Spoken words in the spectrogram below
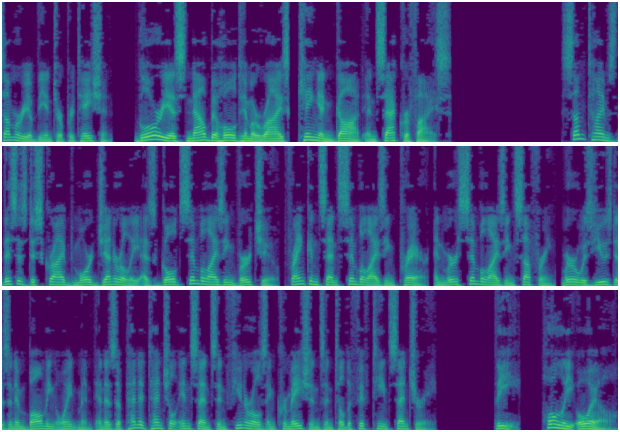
summary of the interpretation, "'Glorious now behold him arise, King and God and sacrifice' Sometimes this is described more generally as gold symbolizing virtue, frankincense symbolizing prayer, and myrrh symbolizing suffering. Myrrh was used as an embalming ointment and as a penitential incense in funerals and cremations until the 15th century. The holy oil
